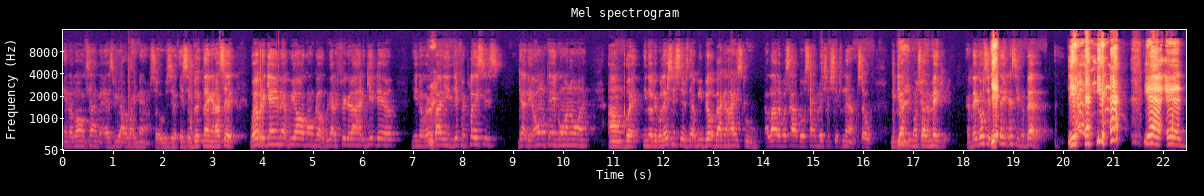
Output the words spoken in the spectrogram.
in a long time as we are right now. So it was a, it's a good thing. And I said, wherever the game at, we all gonna go. We got to figure out how to get there. You know, everybody in different places got their own thing going on. Um, but you know, the relationships that we built back in high school, a lot of us have those same relationships now. So we definitely right. gonna try to make it. If they go to the yeah. state, that's even better. Yeah, yeah, yeah. And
